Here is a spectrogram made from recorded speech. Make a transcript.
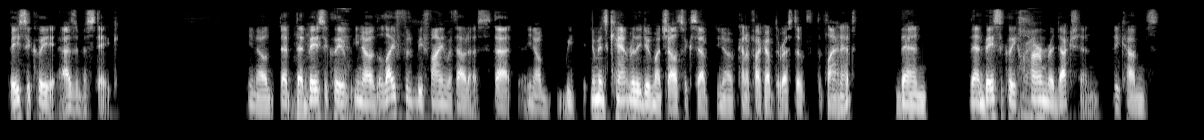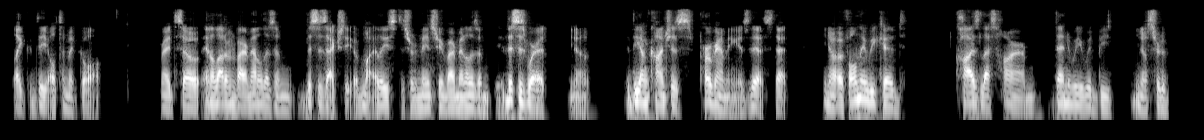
basically as a mistake. You know, that, that mm-hmm. basically, you know, the life would be fine without us. That, you know, we humans can't really do much else except, you know, kind of fuck up the rest of the planet. Then, then basically right. harm reduction becomes like the ultimate goal. Right. So in a lot of environmentalism, this is actually, at least the sort of mainstream environmentalism, this is where it, you know, the unconscious programming is this, that, you know, if only we could cause less harm, then we would be, you know, sort of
